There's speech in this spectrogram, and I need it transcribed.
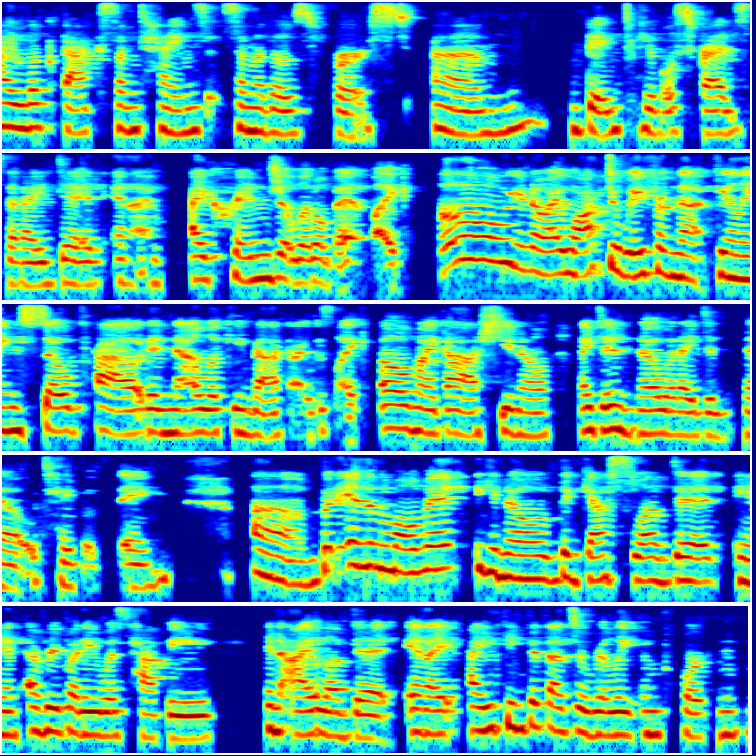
I look back sometimes at some of those first um, big table spreads that I did, and I I cringe a little bit, like, oh, you know, I walked away from that feeling so proud, and now looking back, I was like, oh my gosh, you know, I didn't know what I didn't know, type of thing. Um, but in the moment, you know, the guests loved it, and everybody was happy and I loved it. And I, I think that that's a really important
